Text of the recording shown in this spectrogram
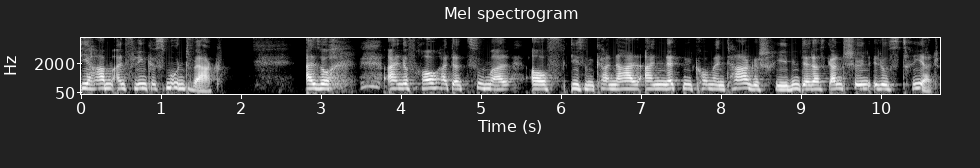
die haben ein flinkes Mundwerk. Also eine Frau hat dazu mal auf diesem Kanal einen netten Kommentar geschrieben, der das ganz schön illustriert.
